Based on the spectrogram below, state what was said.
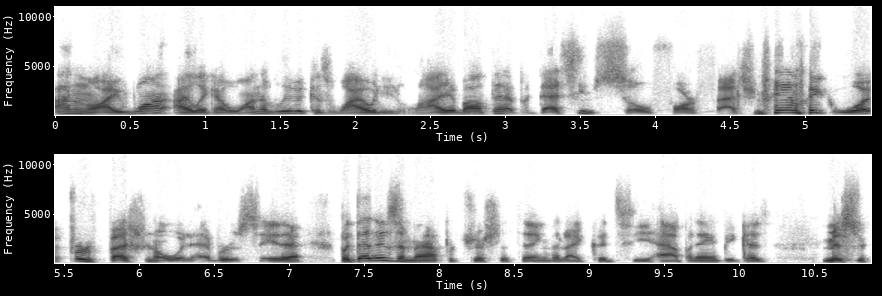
I don't know. I want, I like, I want to believe it because why would he lie about that? But that seems so far fetched, man. Like, what professional would ever say that? But that is a Matt Patricia thing that I could see happening because Mister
